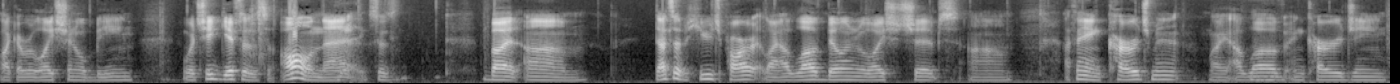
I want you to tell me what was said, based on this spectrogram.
like a relational being, which He gifts us all in that. Yeah. So, but um, that's a huge part. Like I love building relationships. Um, I think encouragement. Like I love encouraging.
